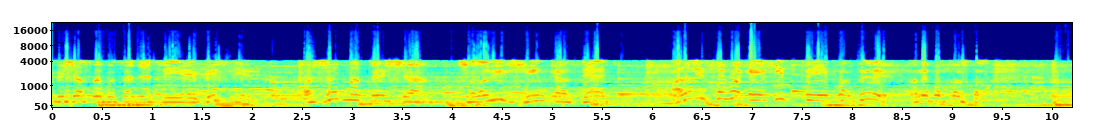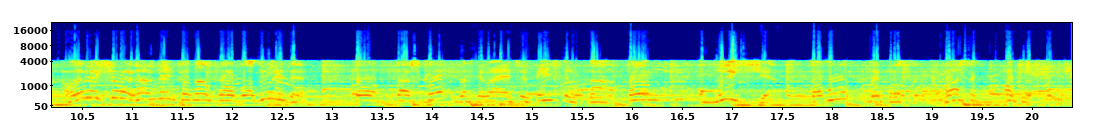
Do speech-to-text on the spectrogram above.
мене під час написання цієї пісні жодна теща, чоловік, жінка, зять, а навіть собака, які з цієї квартири не постраждали. Але якщо ви гарненько нам поаплодуєте, то Сашко заспіває цю пісню на тон вище. Тому ми просимо ваших оплесків.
